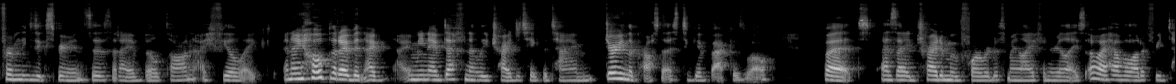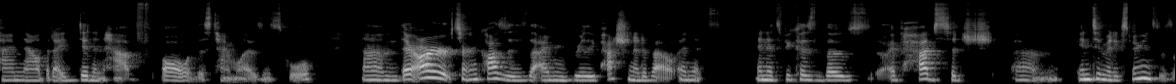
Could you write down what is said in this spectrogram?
from these experiences that I have built on, I feel like, and I hope that I've been, I've, I mean, I've definitely tried to take the time during the process to give back as well. But as I try to move forward with my life and realize, oh, I have a lot of free time now that I didn't have all of this time while I was in school. Um, there are certain causes that I'm really passionate about, and it's and it's because those I've had such um, intimate experiences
